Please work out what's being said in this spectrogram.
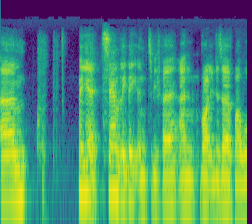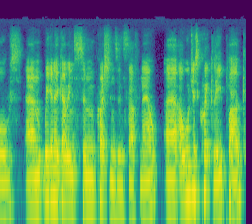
Um, but yeah, soundly beaten to be fair, and rightly deserved by Wolves. Um, we're going to go into some questions and stuff now. Uh, I will just quickly plug.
